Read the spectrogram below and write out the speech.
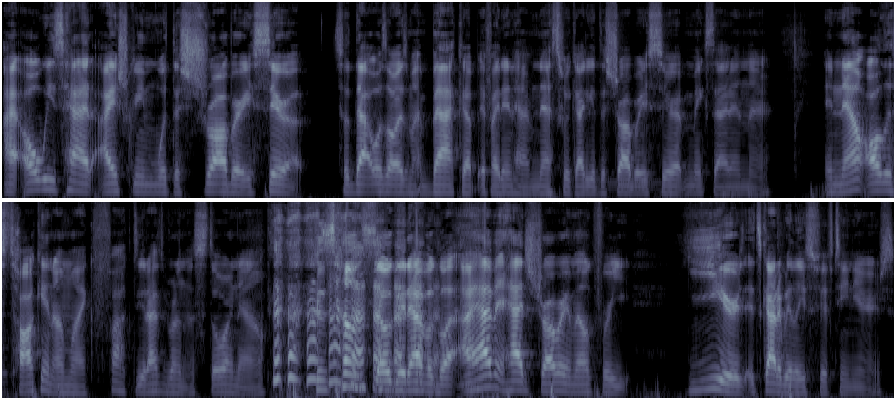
I always had ice cream with the strawberry syrup. So that was always my backup. If I didn't have Nesquik, I'd get the strawberry syrup, mix that in there. And now all this talking, I'm like, fuck, dude, I have to run to the store now. it sounds so good to have a glass. I haven't had strawberry milk for years. It's got to be at least 15 years.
